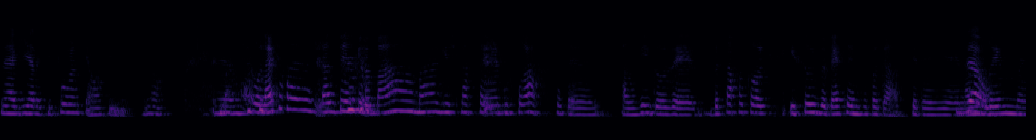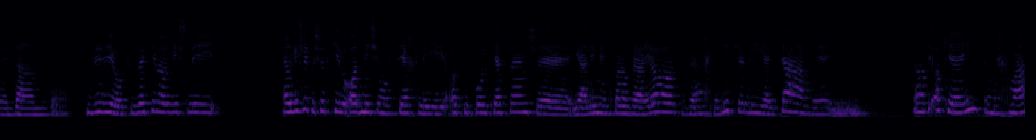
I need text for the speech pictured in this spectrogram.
להגיע לטיפול, כי אמרתי, לא. אולי את יכולה להסביר, כאילו, מה הרגיש לך אה, מופרך? ארוויגו זה בסך הכל עיסוי בבטן ובגב, כדי אה, להזרים אה, דם. ו... בדיוק, זה כאילו הרגיש לי, הרגיש לי פשוט כאילו עוד מישהו מבטיח לי עוד טיפול קסם שיעלים לי את כל הבעיות, והאחיינית שלי הייתה, והיא... אמרתי, אוקיי, זה נחמד,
